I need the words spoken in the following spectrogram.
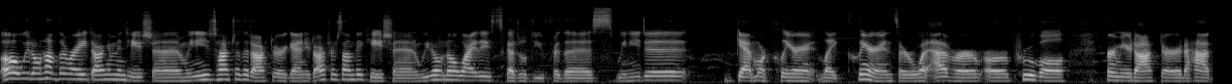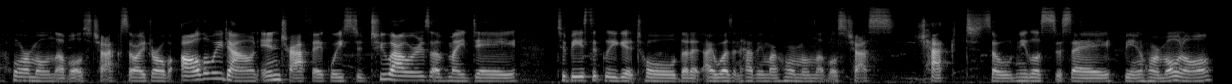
"Oh, we don't have the right documentation. We need to talk to the doctor again. Your doctor's on vacation. We don't know why they scheduled you for this. We need to." get more clear like clearance or whatever or approval from your doctor to have hormone levels checked. So I drove all the way down in traffic, wasted 2 hours of my day to basically get told that I wasn't having my hormone levels chest checked. So, needless to say, being hormonal,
